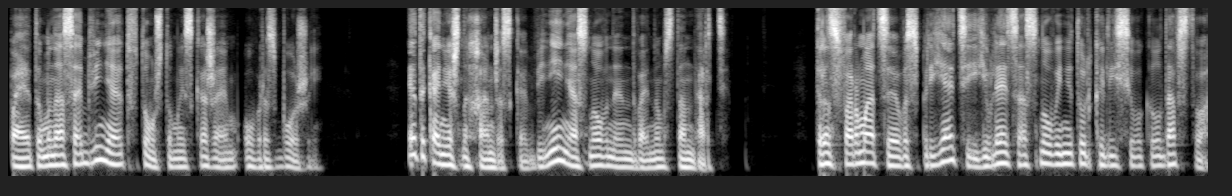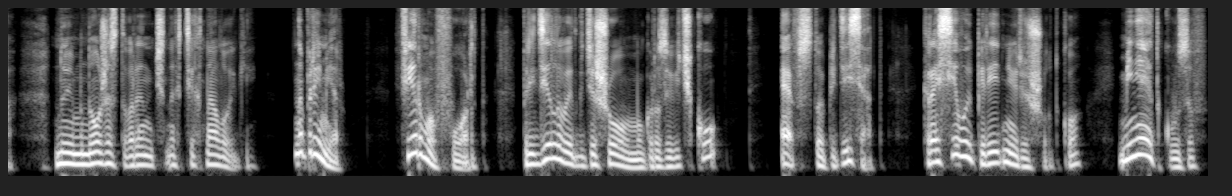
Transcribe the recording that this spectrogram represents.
Поэтому нас обвиняют в том, что мы искажаем образ Божий. Это, конечно, ханжеское обвинение, основанное на двойном стандарте. Трансформация восприятия является основой не только лисьего колдовства, но и множества рыночных технологий. Например, фирма Ford приделывает к дешевому грузовичку F-150 красивую переднюю решетку, меняет кузов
